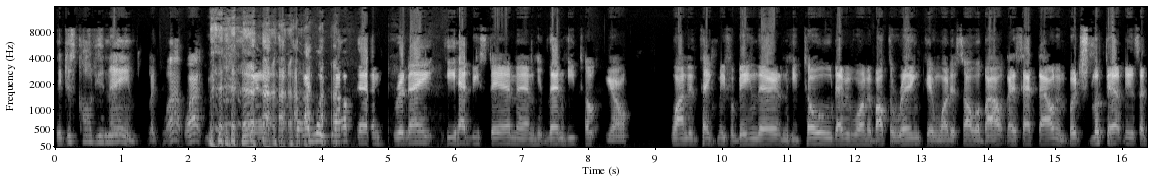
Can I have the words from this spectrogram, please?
they just called your name. Like, what? What? I looked up and Renee, he had me stand and he, then he told, you know, wanted to thank me for being there and he told everyone about the rink and what it's all about. And I sat down and Butch looked at me and said,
